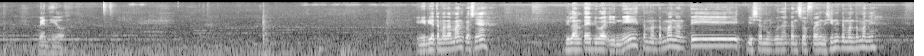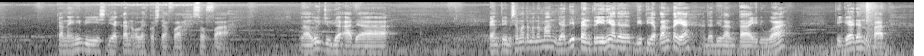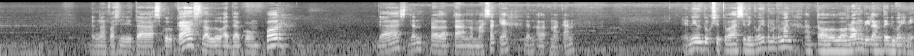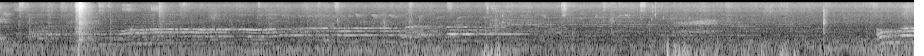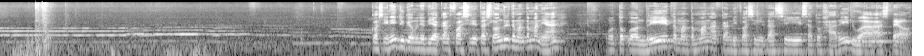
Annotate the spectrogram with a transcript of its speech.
Ben Hill. Ini dia teman-teman kosnya. Di lantai dua ini teman-teman nanti bisa menggunakan sofa yang di sini teman-teman ya. Karena ini disediakan oleh Kos Dava sofa. Lalu juga ada pantry bersama teman-teman. Jadi pantry ini ada di tiap lantai ya, ada di lantai 2, 3 dan 4. Dengan fasilitas kulkas, lalu ada kompor, gas dan peralatan memasak ya dan alat makan. Ini untuk situasi lingkungannya teman-teman atau lorong di lantai 2 ini. Kos ini juga menyediakan fasilitas laundry teman-teman ya. Untuk laundry teman-teman akan difasilitasi satu hari dua astel.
